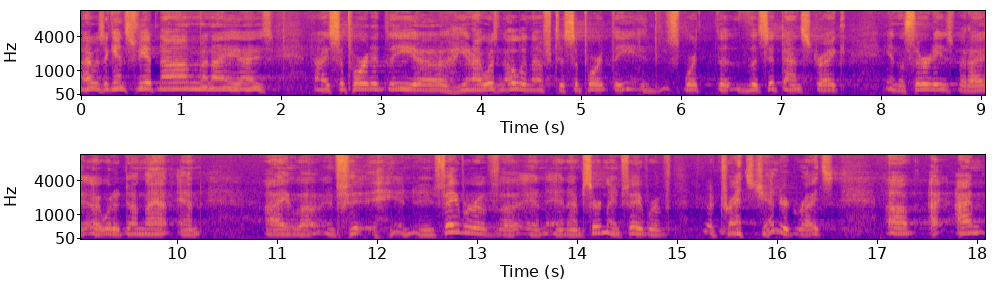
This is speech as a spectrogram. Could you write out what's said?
I was against Vietnam, and I, I, I supported the, uh, you know, I wasn't old enough to support the, support the, the sit-down strike in the 30s, but I, I would have done that. And I, uh, in, in, in favor of, uh, and, and I'm certainly in favor of, of transgendered rights. Um, I, I'm,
